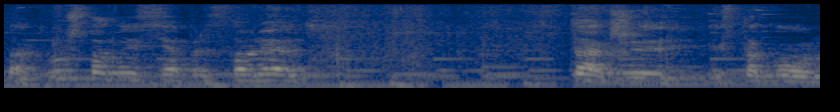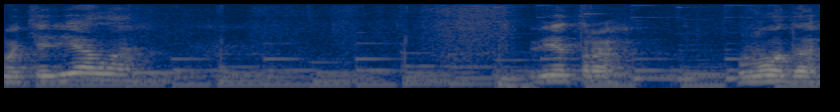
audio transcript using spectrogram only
Так, ну штаны себя представляют также из такого материала ветра, вода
